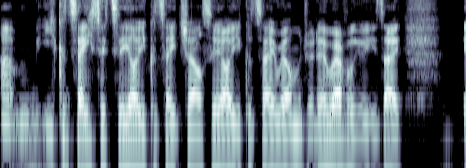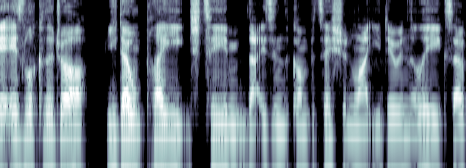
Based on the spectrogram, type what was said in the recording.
um, you could say City, or you could say Chelsea, or you could say Real Madrid, whoever you say. It is look at the draw. You don't play each team that is in the competition like you do in the league. So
